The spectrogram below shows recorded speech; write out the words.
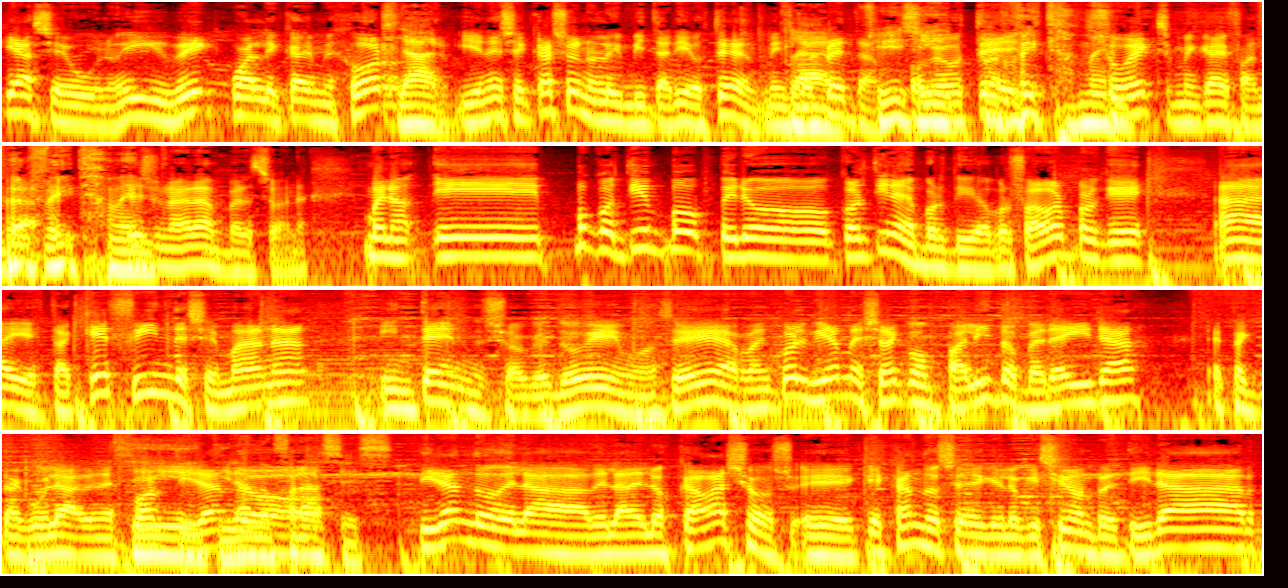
¿qué hace uno? Y ve cuál le cae mejor. Claro. Y en ese caso no lo invitaría a usted, me Claro, interpreta. sí, sí, porque usted, perfectamente. su ex me cae fantástico. Perfectamente. Es una gran persona. Bueno, eh, poco tiempo, pero cortina deportiva, por favor, porque ahí está. Qué fin de semana intenso que tuvimos. ¿eh? Arrancó el viernes ya con Palito Pereira. Espectacular, en Sport Sí, tirando, tirando frases. tirando de la, de la de los caballos, eh, quejándose de que lo quisieron retirar,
